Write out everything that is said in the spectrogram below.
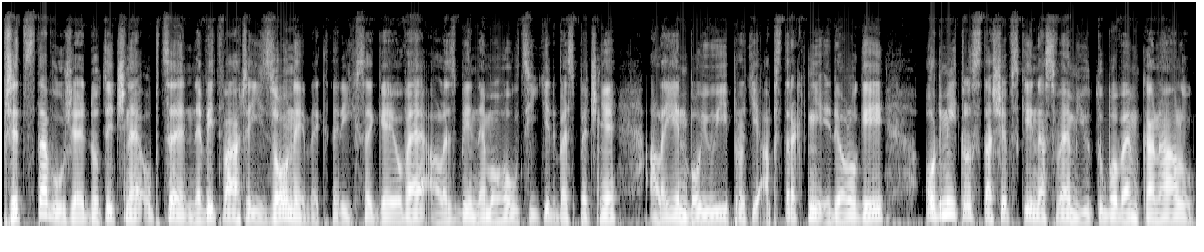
Představu, že dotyčné obce nevytvářejí zóny, ve kterých se gejové a lesby nemohou cítit bezpečně, ale jen bojují proti abstraktní ideologii, odmítl Staševsky na svém YouTubeovém kanálu.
